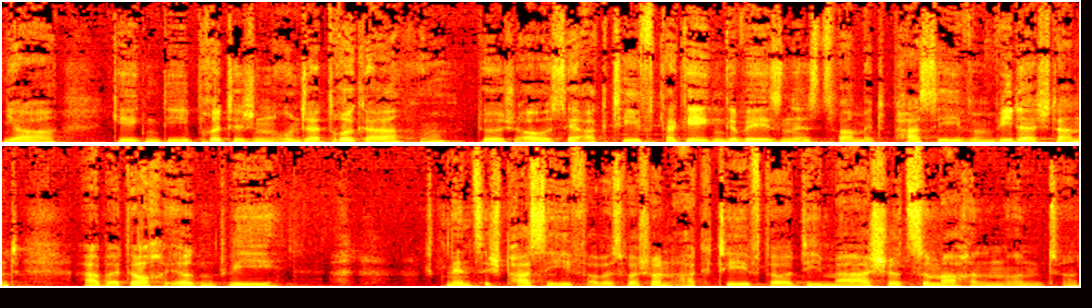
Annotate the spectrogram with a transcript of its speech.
ja gegen die britischen Unterdrücker hm, durchaus sehr aktiv dagegen gewesen ist, zwar mit passivem Widerstand, aber doch irgendwie nennt sich passiv, aber es war schon aktiv, dort die Märsche zu machen und äh,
